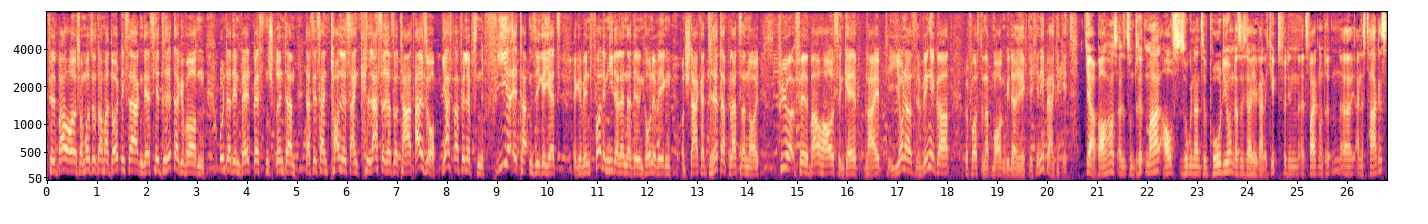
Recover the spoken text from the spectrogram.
Phil Bauhaus, man muss es nochmal deutlich sagen, der ist hier Dritter geworden unter den weltbesten Sprintern. Das ist ein tolles, ein klasse Resultat. Also, Jasper Philipsen, vier Etappensiege jetzt. Er gewinnt vor dem Niederländer Dylan Gronewegen und starker dritter Platz erneut für Phil Bauhaus. In Gelb bleibt Jonas Wingegaard, bevor es dann ab morgen wieder richtig in die Berge geht. Ja, Bauhaus also zum dritten Mal aufs sogenannte Podium, das es ja hier gar nicht gibt für den äh, zweiten und dritten äh, eines Tages.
